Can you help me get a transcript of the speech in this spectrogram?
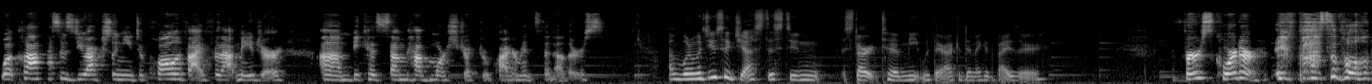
what classes do you actually need to qualify for that major um, because some have more strict requirements than others. Um, when would you suggest a student start to meet with their academic advisor first quarter if possible.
